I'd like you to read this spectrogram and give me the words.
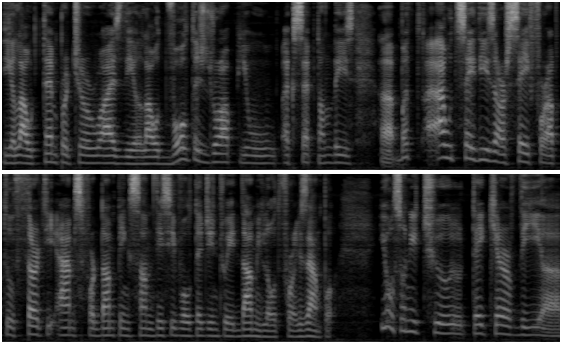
the allowed temperature rise, the allowed voltage drop you accept on these. Uh, but I would say these are safe for up to 30 amps for dumping some DC voltage into a dummy load, for example. You also need to take care of the uh,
